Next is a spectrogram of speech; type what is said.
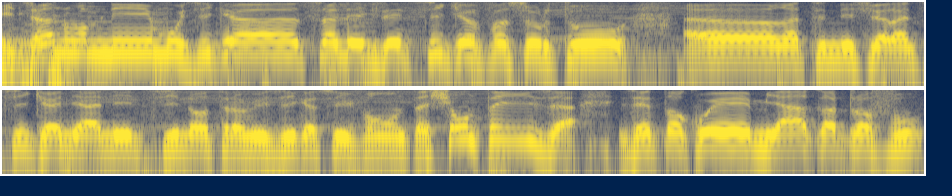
ijanogna amin'ny mozika salegy zay tsika fa surtout euh, agnatin'ny fiarantsika ny any tsy notre musique suivante chante izy zay ataoko hoe miakatra fo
